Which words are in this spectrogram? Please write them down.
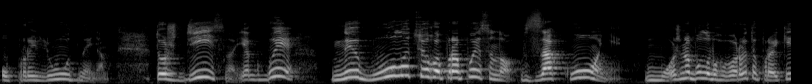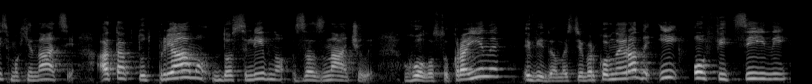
оприлюдненням. Тож дійсно, якби не було цього прописано в законі. Можна було б говорити про якісь махінації. А так тут прямо дослівно зазначили голос України, відомості Верховної Ради і офіційний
